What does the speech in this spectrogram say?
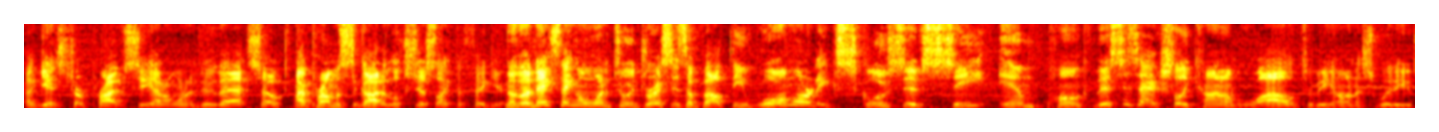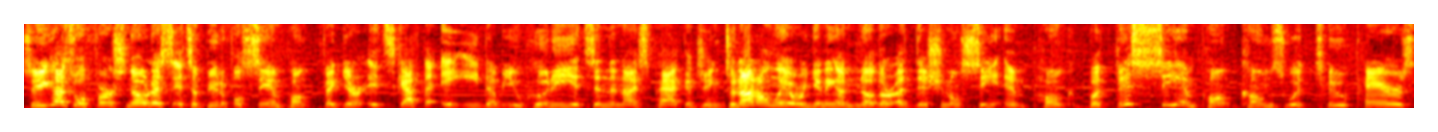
against her privacy. I don't want to do that. So I promise to God it looks just like the figure. Now the next thing I wanted to address is about the Walmart exclusive CM Punk. This is actually kind of wild to be honest with you. So you guys will first notice it's a beautiful CM Punk figure. It's got the AEW hoodie. It's in the nice packaging. So not only are we getting another additional CM Punk, but this CM Punk comes with two pairs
